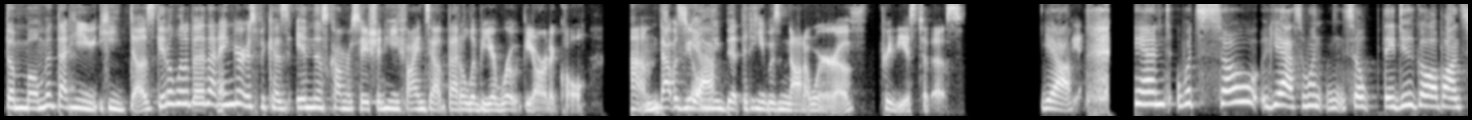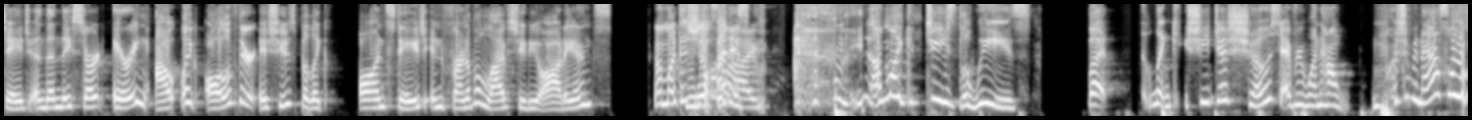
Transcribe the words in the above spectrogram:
the moment that he he does get a little bit of that anger is because in this conversation he finds out that Olivia wrote the article. Um, that was the Yeah. only bit that he was not aware of previous to this. Yeah. And what's so yeah, so when so they do go up on stage and then they start airing out like all of their issues, but like on stage in front of a live studio audience. I'm like, This what is live. I'm like, geez, Louise. But like, she just shows to everyone how much of an asshole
